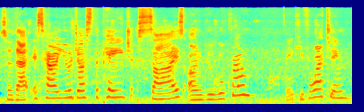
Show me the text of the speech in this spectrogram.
So that is how you adjust the page size on Google Chrome. Thank you for watching.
